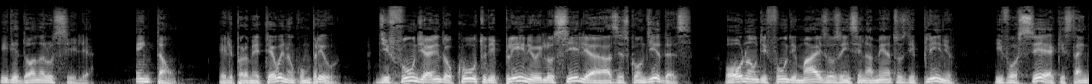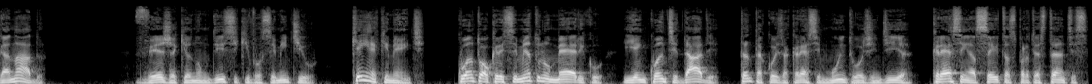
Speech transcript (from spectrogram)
e de Dona Lucília. Então, ele prometeu e não cumpriu. Difunde ainda o culto de Plínio e Lucília às escondidas? Ou não difunde mais os ensinamentos de Plínio e você é que está enganado? Veja que eu não disse que você mentiu. Quem é que mente? Quanto ao crescimento numérico e em quantidade, tanta coisa cresce muito hoje em dia. Crescem as seitas protestantes,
